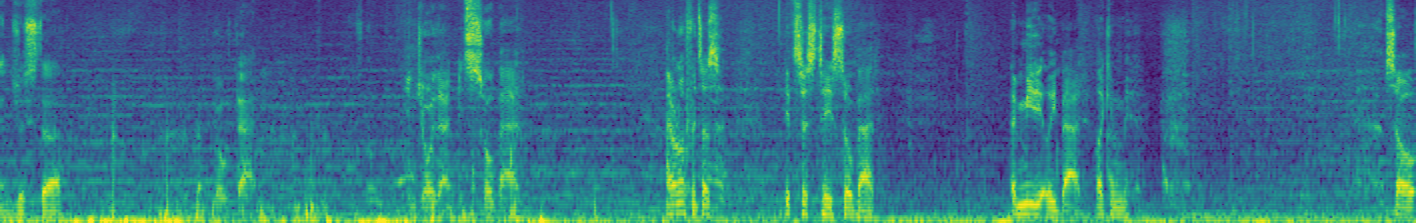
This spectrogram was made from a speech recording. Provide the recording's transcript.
and just uh, go with that. Enjoy that. It's so bad. I don't know if it's as. It just tastes so bad. Immediately bad. Like. Im- so,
